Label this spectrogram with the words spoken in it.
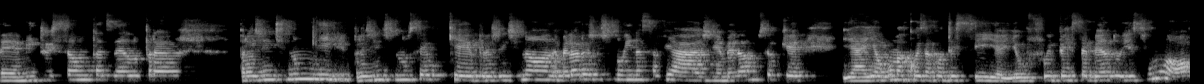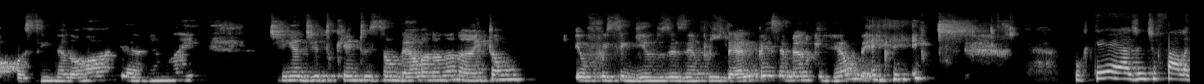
é, minha intuição está dizendo para para a gente não ir, para a gente não sei o quê, para a gente não, é melhor a gente não ir nessa viagem, é melhor não sei o quê. E aí alguma coisa acontecia e eu fui percebendo isso em loco, assim, vendo, olha, minha mãe tinha dito que a intuição dela, nananã. Então eu fui seguindo os exemplos dela e percebendo que realmente porque a gente fala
